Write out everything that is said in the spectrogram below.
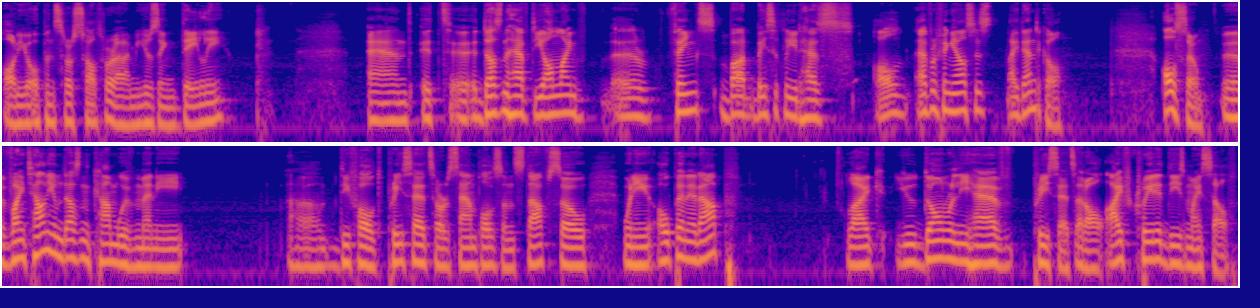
audio open source software that I'm using daily. And it uh, it doesn't have the online uh, things, but basically it has all everything else is identical. Also, uh, Vitalium doesn't come with many uh, default presets or samples and stuff. So when you open it up, like you don't really have presets at all. I've created these myself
